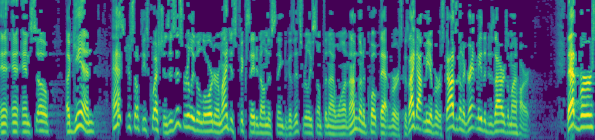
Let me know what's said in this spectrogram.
And, and, and so, again, ask yourself these questions Is this really the Lord, or am I just fixated on this thing because it's really something I want? And I'm going to quote that verse because I got me a verse. God's going to grant me the desires of my heart. That verse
